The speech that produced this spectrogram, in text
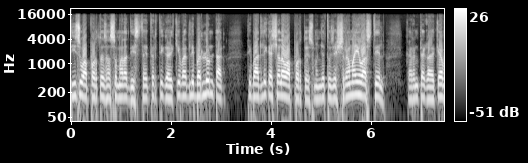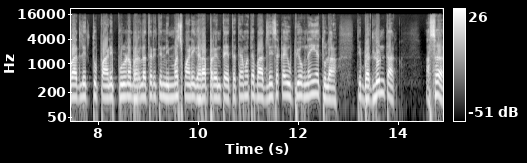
तीच वापरतोयस असं मला दिसतंय तर ती गळकी बादली बदलून टाक. ती बादली कशाला वापरतोयस? म्हणजे तुझे श्रमही वाचतील कारण त्या गळक्या बादलीत तू पाणी पूर्ण भरलं तरी ते निम्मच पाणी घरापर्यंत येतं. त्यामुळे त्या बादलीचा काही उपयोग नाही आहे तुला. ती बदलून टाक. असं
